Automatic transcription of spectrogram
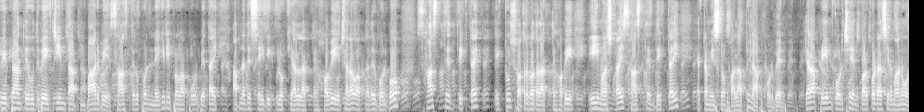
বিভ্রান্তি, উদ্বেগ, চিন্তা বাড়বে, স্বাস্থ্যের উপর নেগেটিভ প্রভাব পড়বে, তাই আপনাদের সেই দিকগুলো খেয়াল রাখতে হবে। এছাড়াও আপনাদের বলব, স্বাস্থ্যের দিকটাই একটু সতর্কতা রাখতে হবে। এই মাসটাই স্বাস্থ্যের দিকটাই একটা মিশ্র ফল আপনি লাভ করবেন। যারা প্রেম করছেন কর্কট রাশির মানুষ।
